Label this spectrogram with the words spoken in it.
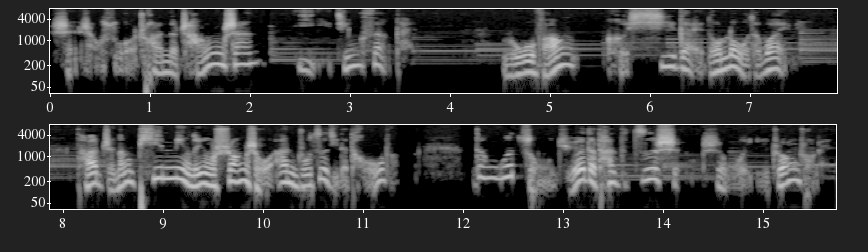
身上所穿的长衫已经散开。乳房和膝盖都露在外面，他只能拼命的用双手按住自己的头发，但我总觉得他的姿势是伪装出来的。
